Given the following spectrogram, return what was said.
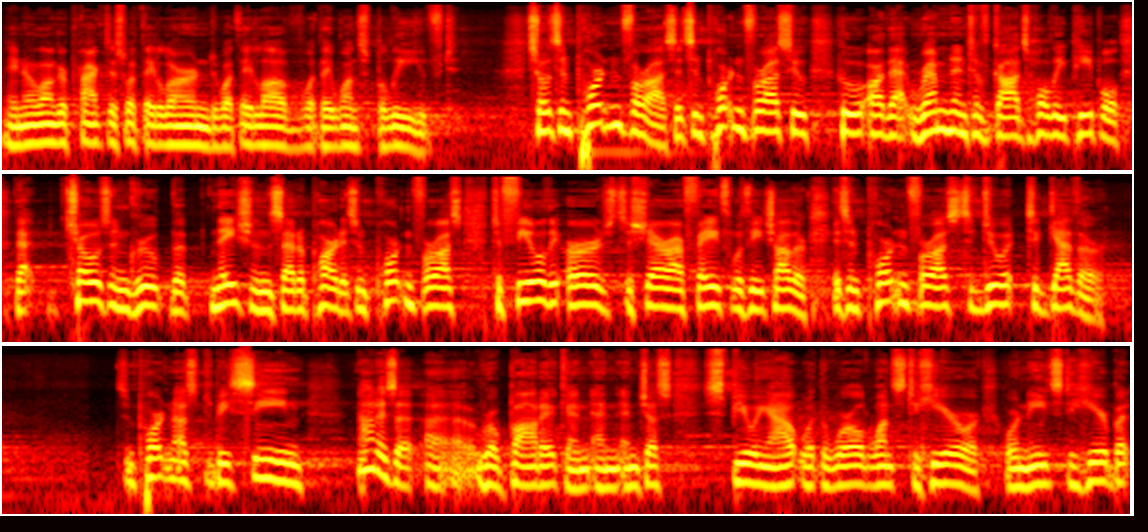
They no longer practice what they learned, what they loved, what they once believed. So it's important for us. It's important for us who, who are that remnant of God's holy people, that chosen group, the nation set apart. It's important for us to feel the urge to share our faith with each other. It's important for us to do it together. It's important for us to be seen not as a, a robotic and, and, and just spewing out what the world wants to hear or, or needs to hear, but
